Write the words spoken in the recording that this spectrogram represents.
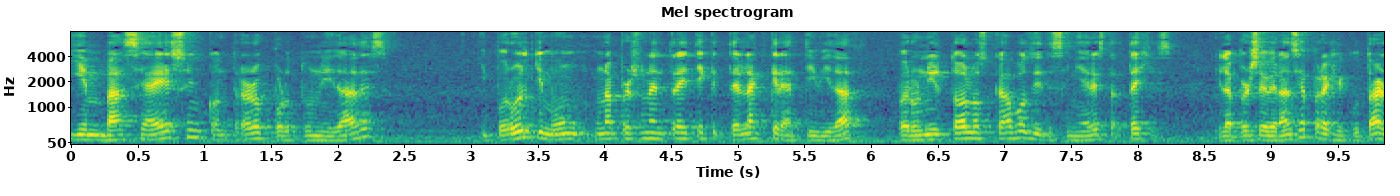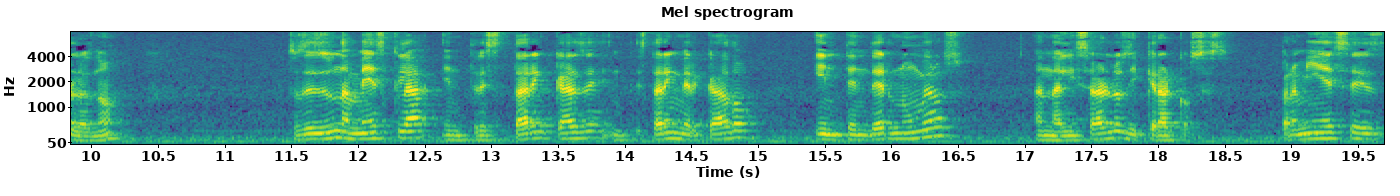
y en base a eso encontrar oportunidades. Y por último, una persona entra y tiene que tener la creatividad para unir todos los cabos y diseñar estrategias. Y la perseverancia para ejecutarlas, ¿no? Entonces es una mezcla entre estar en calle, estar en mercado entender números, analizarlos y crear cosas. Para mí esa es,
